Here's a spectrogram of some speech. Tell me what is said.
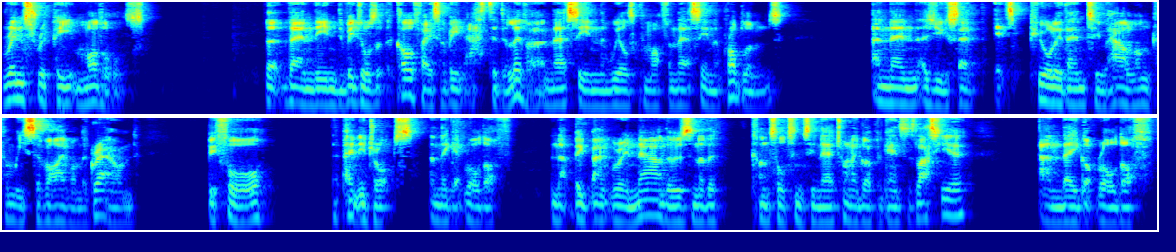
rinse repeat models that then the individuals at the coalface are being asked to deliver and they're seeing the wheels come off and they're seeing the problems and then as you said it's purely then to how long can we survive on the ground before the penny drops and they get rolled off and that big bank we're in now there was another consultancy in there trying to go up against us last year and they got rolled off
